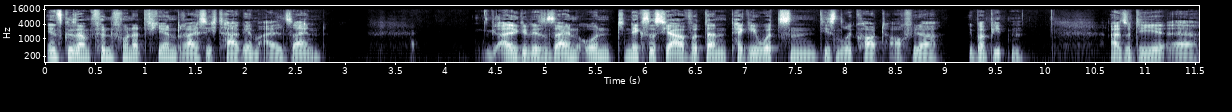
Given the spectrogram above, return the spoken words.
insgesamt 534 Tage im All sein. All gewesen sein. Und nächstes Jahr wird dann Peggy Whitson diesen Rekord auch wieder überbieten. Also die äh,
